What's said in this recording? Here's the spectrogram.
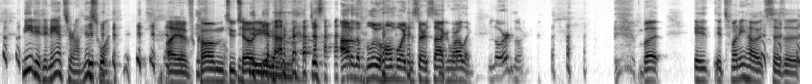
Needed an answer on this one. i have come to tell you Yeah. just out of the blue, homeboy just starts talking. We're all like, Lord, Lord. but it, it's funny how it says a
